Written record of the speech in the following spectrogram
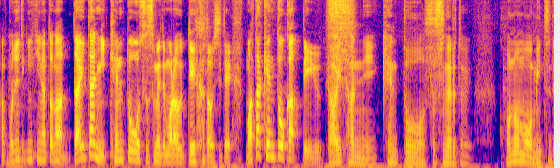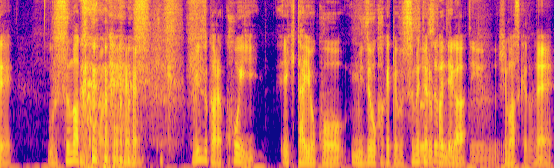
あ個人的に気になったのは、大胆に検討を進めてもらうっていう言い方をしててまた検討かっていう。大胆に検討を進めるというこのもう3つで薄まってもね。自ら濃い液体をこう水をかけて薄めてる感じがしますけどね。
